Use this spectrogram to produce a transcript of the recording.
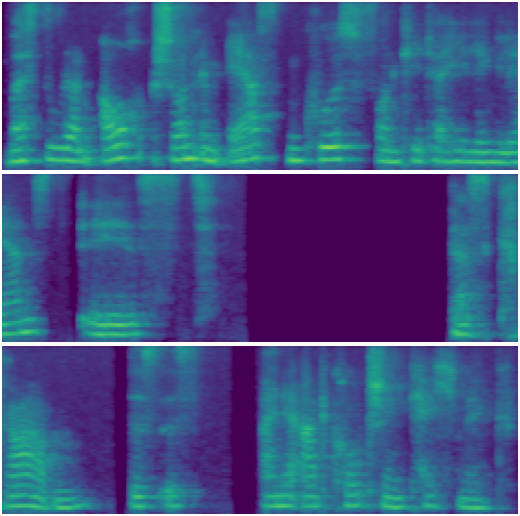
Was du dann auch schon im ersten Kurs von Theta Healing lernst, ist das Graben. Das ist eine Art Coaching-Technik.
